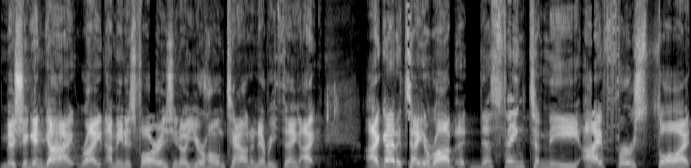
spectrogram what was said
Michigan guy, right? I mean, as far as you know, your hometown and everything. I, I got to tell you, Rob, uh, this thing to me, I first thought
